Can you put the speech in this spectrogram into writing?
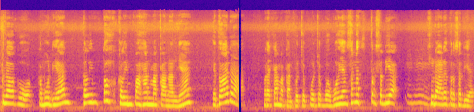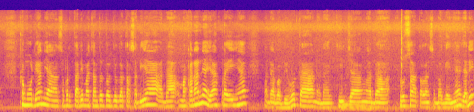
perilaku. Kemudian kelim toh kelimpahan makanannya itu ada. Mereka makan pucuk-pucuk buah-buah yang sangat tersedia, Mhm. sudah ada tersedia. Kemudian yang seperti tadi macan tutul juga tersedia, ada makanannya ya, prey-nya, ada babi hutan, ada kijang, ada rusa atau lain sebagainya. Jadi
